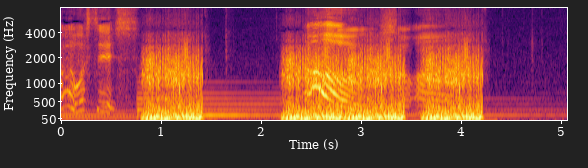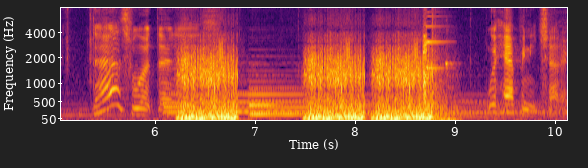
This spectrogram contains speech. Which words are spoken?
Oh, what's this? Oh, so, um... That's what that is. We're helping each other.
